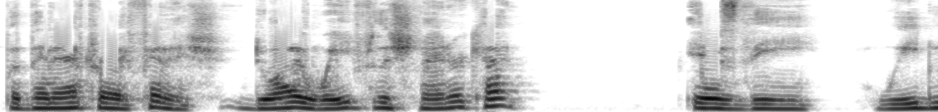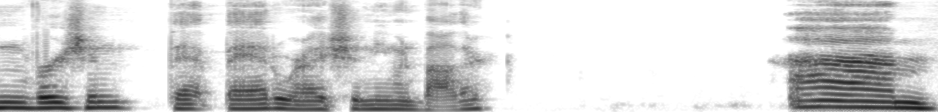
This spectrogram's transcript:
But then after I finish, do I wait for the Snyder cut? Is the Whedon version that bad where I shouldn't even bother? Um,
